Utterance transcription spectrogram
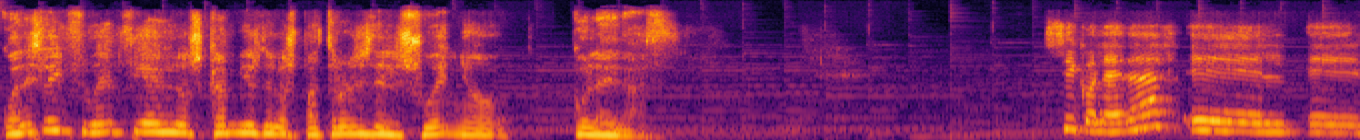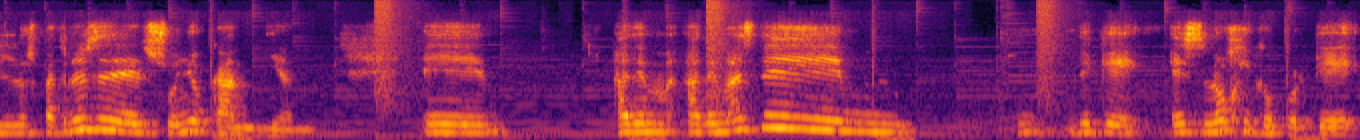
¿Cuál es la influencia en los cambios de los patrones del sueño con la edad? Sí, con la edad los patrones del sueño cambian. Eh, además de, que es lógico porque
